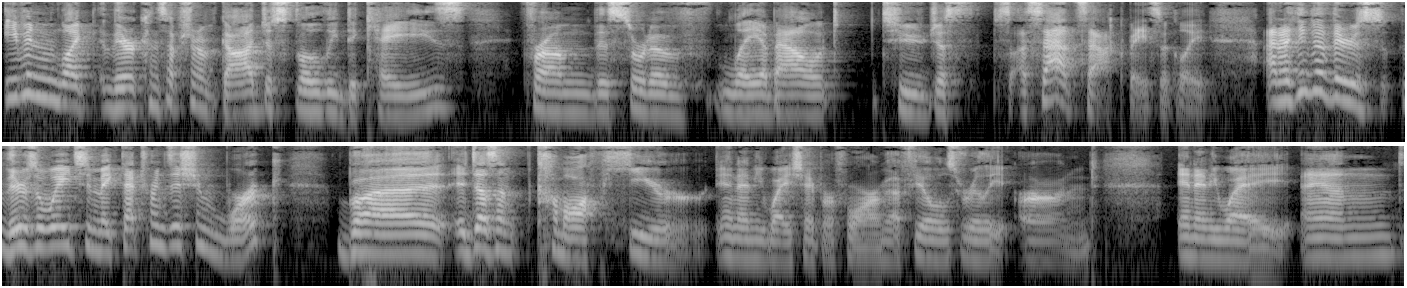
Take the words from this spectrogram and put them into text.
even like their conception of God just slowly decays from this sort of layabout to just a sad sack basically. And I think that there's there's a way to make that transition work, but it doesn't come off here in any way shape or form that feels really earned in any way. And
